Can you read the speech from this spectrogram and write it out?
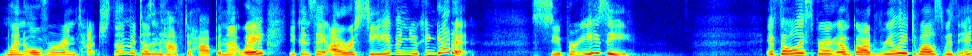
went over and touched them. It doesn't have to happen that way. You can say, I receive, and you can get it. Super easy. If the Holy Spirit of God really dwells within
